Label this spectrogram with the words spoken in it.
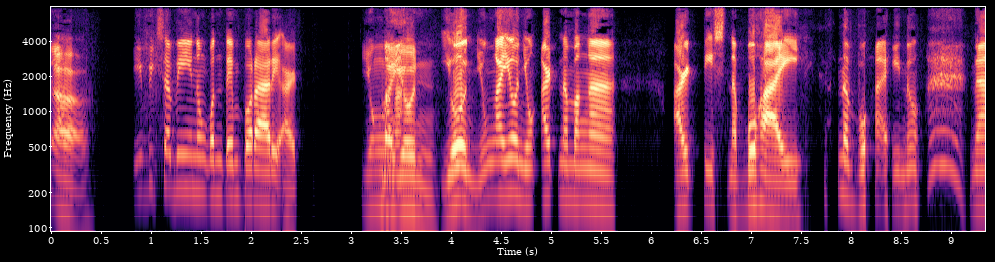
Ah, Ibig sabihin ng contemporary art, Yung Mga- ngayon. yun, yung ngayon, yung art ng mga artist na buhay, na buhay, no? Na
